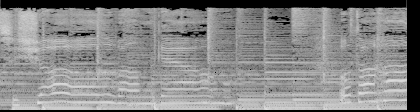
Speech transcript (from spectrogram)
sig sjálvan gau Og ta han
